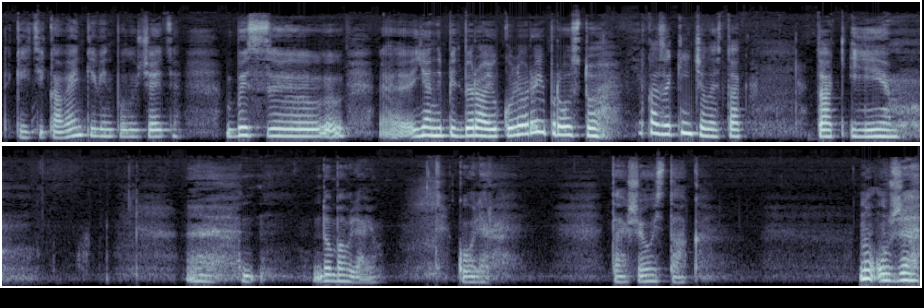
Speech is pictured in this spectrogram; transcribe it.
Такий цікавенький він виходить. Без, е, е, я не підбираю кольори, просто яка закінчилась, так, так і е, додаю колір. Так що ось так. Ну, уже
